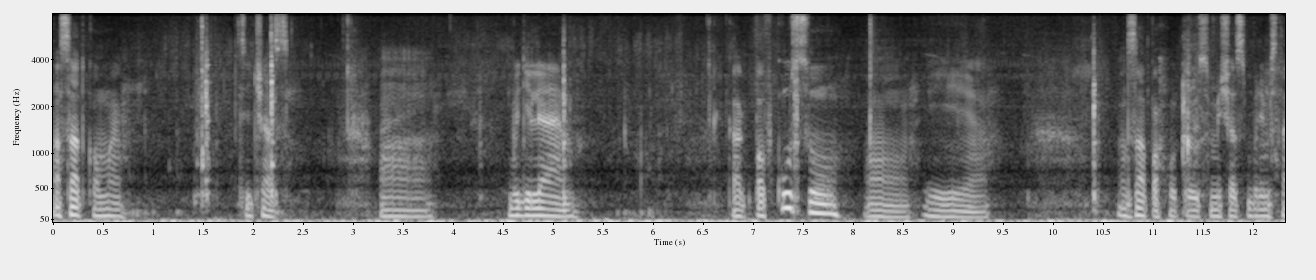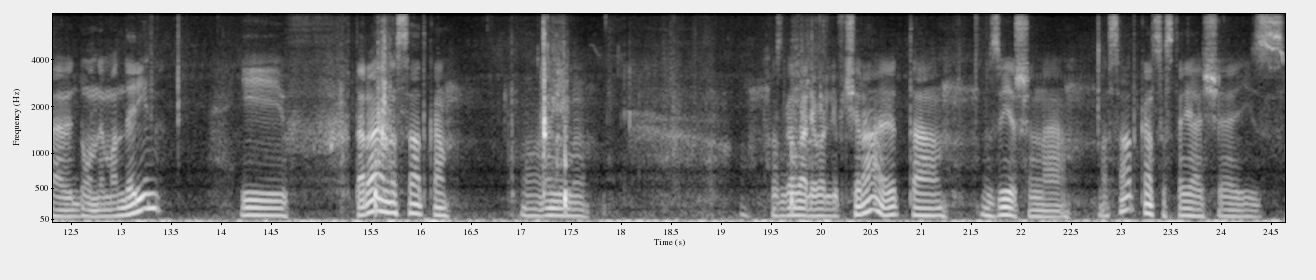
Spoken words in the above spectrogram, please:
Насадку мы сейчас а, выделяем как по вкусу а, и запаху. То есть мы сейчас будем ставить донный мандарин. И вторая насадка, о ней мы разговаривали вчера, это взвешенная насадка, состоящая из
